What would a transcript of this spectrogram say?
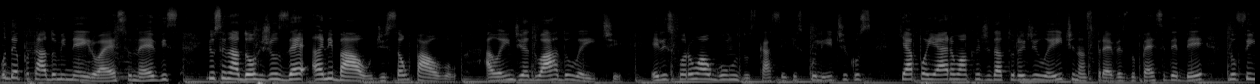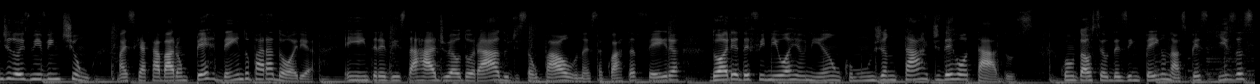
o deputado mineiro Aécio Neves e o senador José Anibal, de São Paulo, além de Eduardo Leite. Eles foram alguns dos caciques políticos que apoiaram a candidatura de Leite nas prévias do PSDB no fim de 2021, mas que acabaram perdendo para Dória. Em entrevista à Rádio Eldorado de são Paulo, nesta quarta-feira, Dória definiu a reunião como um jantar de derrotados. Quanto ao seu desempenho nas pesquisas,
